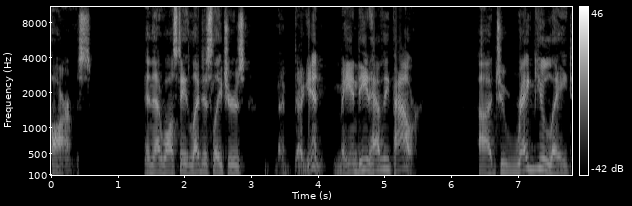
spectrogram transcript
arms. And that while state legislatures again, may indeed have the power uh, to regulate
